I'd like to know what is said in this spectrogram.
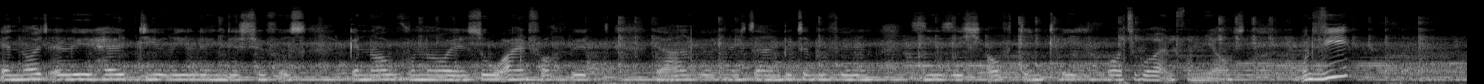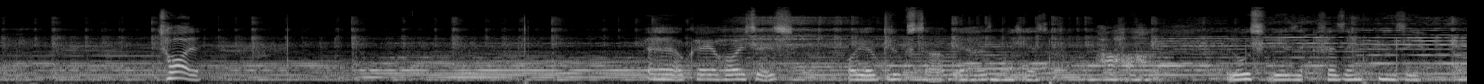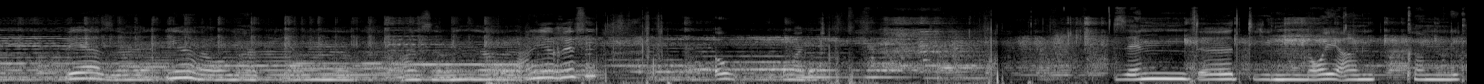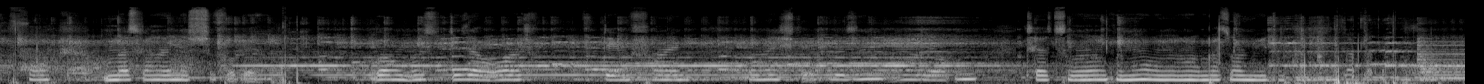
Erneut Ellie hält die Reling des Schiffes genau wo neu. So einfach wird der Angriff nicht sein. Bitte befehlen Sie sich auf den Krieg vorzubereiten von mir aus. Und wie? Toll. Äh, okay, heute ist euer Glückstag. Wir hassen euch jetzt. Hahaha. Los, wir se- versenken sie. Wer seid ihr? Warum habt ihr unsere Außerinsel angegriffen? Oh, oh mein Gott. Sende die Neuankömmlinge vor, um das Geheimnis zu verbergen. Warum ist dieser Ort dem Feind Wir sind in der Unterzahl. Was sollen wir tun? Bla,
